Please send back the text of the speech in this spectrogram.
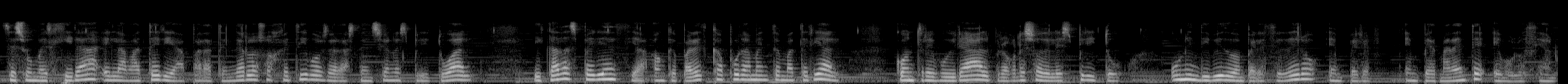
Se sumergirá en la materia para atender los objetivos de la ascensión espiritual y cada experiencia, aunque parezca puramente material, contribuirá al progreso del espíritu, un individuo emperecedero en, en permanente evolución.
